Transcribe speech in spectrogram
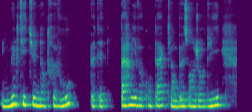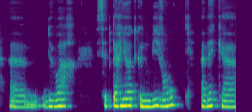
une multitude d'entre vous, peut-être parmi vos contacts qui ont besoin aujourd'hui euh, de voir cette période que nous vivons avec euh,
